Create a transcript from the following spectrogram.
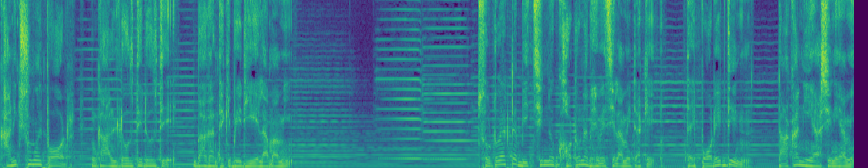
খানিক সময় পর গাল ডলতে ডলতে বাগান থেকে বেরিয়ে এলাম আমি। ছোট একটা বিচ্ছিন্ন ঘটনা ভেবেছিলাম এটাকে। তাই পরের দিন টাকা নিয়ে আসিনি আমি।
